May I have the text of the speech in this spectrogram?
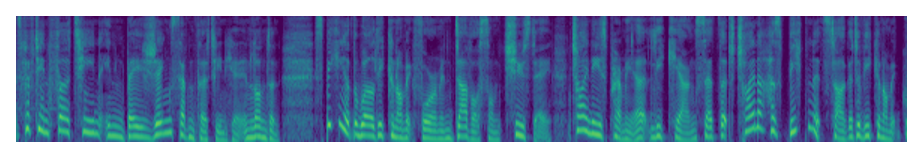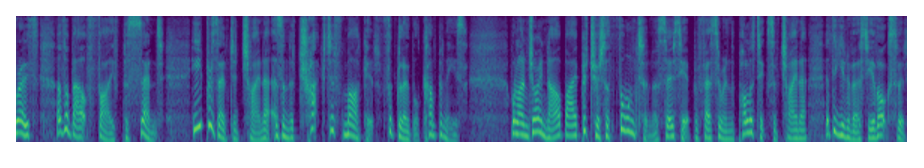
It's 1513 in Beijing, 713 here in London. Speaking at the World Economic Forum in Davos on Tuesday, Chinese Premier Li Qiang said that China has beaten its target of economic growth of about 5%. He presented China as an attractive market for global companies. Well, I'm joined now by Patricia Thornton, Associate Professor in the Politics of China at the University of Oxford.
